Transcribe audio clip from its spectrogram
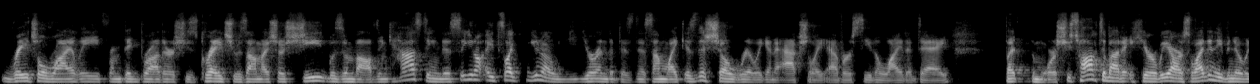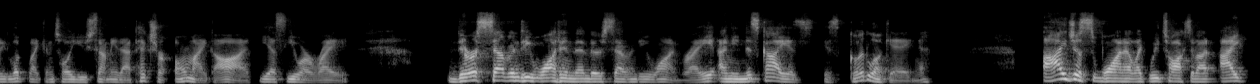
Rachel Riley from Big Brother, she's great. She was on my show. She was involved in casting this. So, you know, it's like, you know, you're in the business. I'm like, is this show really going to actually ever see the light of day? But the more she talked about it, here we are. So I didn't even know what he looked like until you sent me that picture. Oh my God. Yes, you are right. There's 71 and then there's 71, right? I mean, this guy is is good looking. I just want to, like we talked about, I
